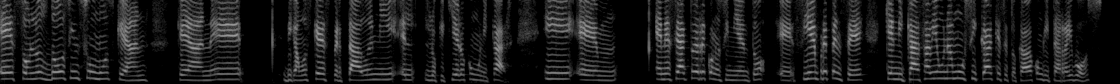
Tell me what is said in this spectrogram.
eh, son los dos insumos que han, que han eh, digamos que despertado en mí lo que quiero comunicar. Y em, en ese acto de reconocimiento siempre pensé que en mi casa había una música que se tocaba con guitarra y voz,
